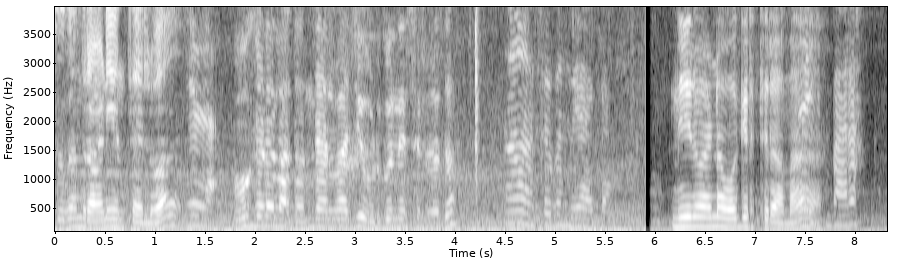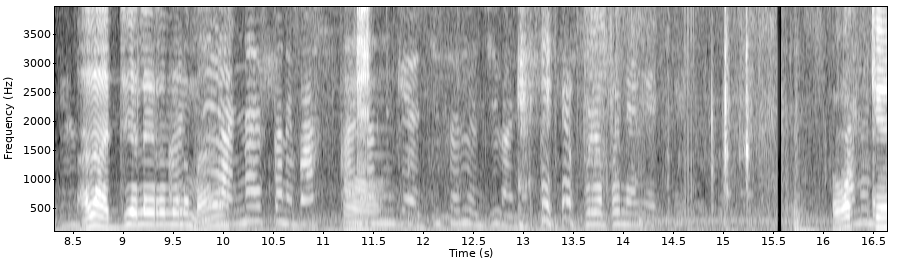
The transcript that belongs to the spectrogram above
ಸುಗಂಧ ರಾಣಿ ಅಂತ ಇಲ್ವಾ? ಇಲ್ಲ. ಹೂಗಳೆಲ್ಲ ಅದೊಂದೇ ಅಲ್ವಾ ಅಜ್ಜಿ? ಹುಡುಗನ ಹೆಸರಿರೋದು? ಹ್ಞೂ ಸುಗಂಧರಾಜ ನೀನು ಅಣ್ಣ ಹೋಗಿರ್ತೀರಮ್ಮ? ಬಾರ. ಅಲ್ಲ ಅಜ್ಜಿ ಎಲ್ಲ ಇರಲ್ಲ ಅಣ್ಣ ಇರ್ತಾನೆ ಬಾ. ಅಣ್ಣಂಗೆ ಅಜ್ಜಿ ಸರಿ ಅಜ್ಜಿಗೆ ಅಣ್ಣ ಪುರಪ್ಪ ನನಗೆ ಓಕೆ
